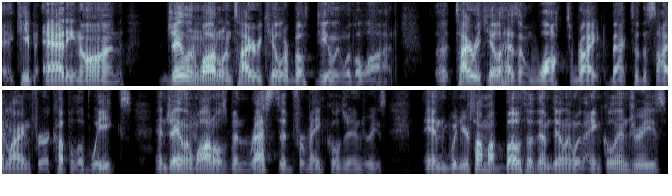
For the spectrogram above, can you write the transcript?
eh, keep adding on, Jaylen Waddle and Tyreek Hill are both dealing with a lot. Uh, Tyreek Hill hasn't walked right back to the sideline for a couple of weeks, and Jaylen Waddle's been rested from ankle injuries. And when you're talking about both of them dealing with ankle injuries,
